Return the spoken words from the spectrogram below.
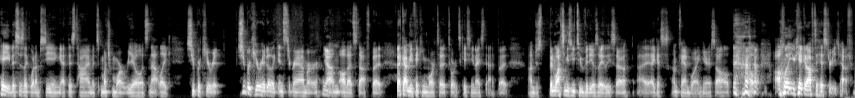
hey, this is like what I'm seeing at this time. It's much more real. It's not like super curate super curated like Instagram or yeah. Um, all that stuff. But that got me thinking more to towards Casey Neistat. But I'm just been watching his YouTube videos lately, so I, I guess I'm fanboying here. So I'll, I'll I'll let you kick it off to history, Jeff.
